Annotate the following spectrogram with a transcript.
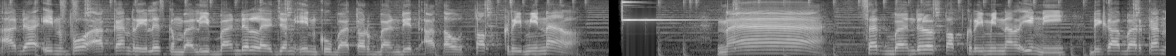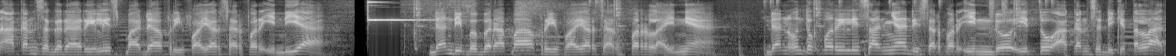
ada info akan rilis kembali bundle Legend Inkubator Bandit atau Top Kriminal. Nah set bundle Top Kriminal ini dikabarkan akan segera rilis pada Free Fire server India dan di beberapa Free Fire server lainnya dan untuk perilisannya di server Indo itu akan sedikit telat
